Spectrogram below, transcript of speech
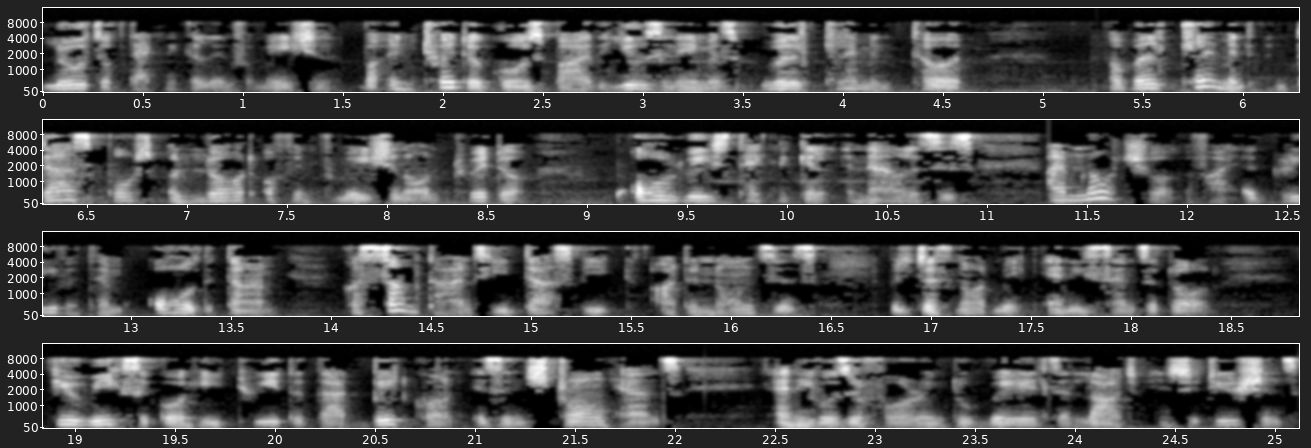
loads of technical information. But in Twitter goes by the username is Will Clemente Third. Now Will Clemente does post a lot of information on Twitter, always technical analysis. I'm not sure if I agree with him all the time because sometimes he does speak utter nonsense which does not make any sense at all. A few weeks ago, he tweeted that Bitcoin is in strong hands and he was referring to whales and large institutions.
